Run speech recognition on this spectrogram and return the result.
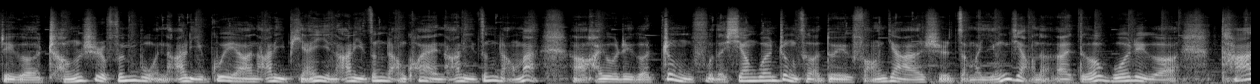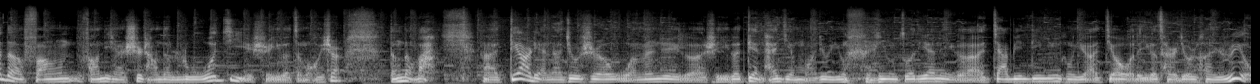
这个城市分布哪里贵啊，哪里便宜，哪里增长快，哪里增长慢啊，还有这个政府的相关政策对房价是怎么影响的？哎，德国这个它的房房地产市场的逻辑是。一个怎么回事，等等吧，啊，第二点呢，就是我们这个是一个电台节目，就用用昨天那个嘉宾丁丁同学啊教我的一个词儿，就是很 real，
